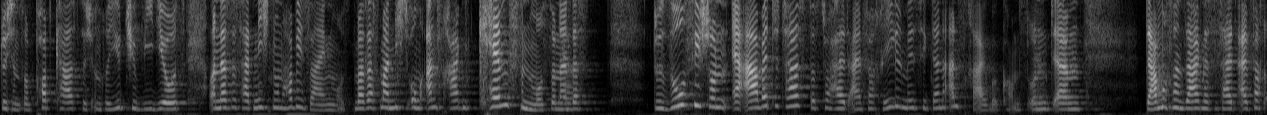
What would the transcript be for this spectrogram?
Durch unseren Podcast, durch unsere YouTube-Videos. Und dass es halt nicht nur ein Hobby sein muss. Dass man nicht um Anfragen kämpfen muss, sondern ja. dass du so viel schon erarbeitet hast, dass du halt einfach regelmäßig deine Anfrage bekommst. Und ähm, da muss man sagen, dass es halt einfach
